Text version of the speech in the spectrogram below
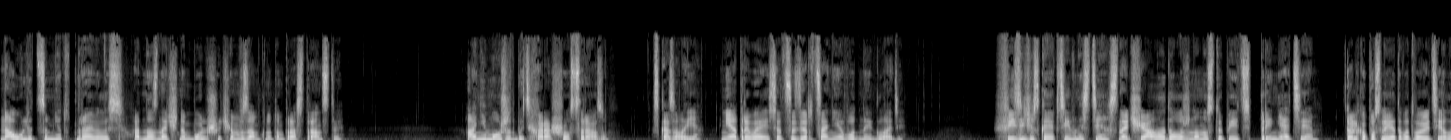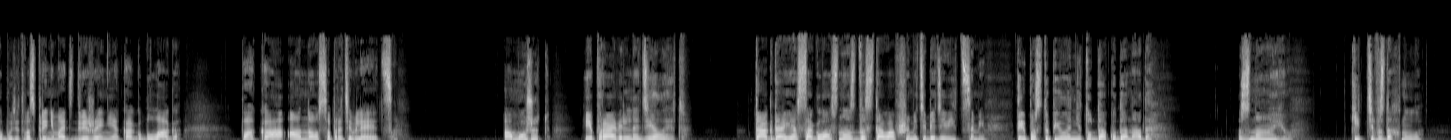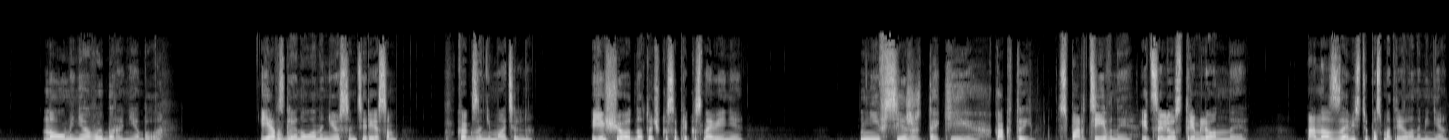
На улице мне тут нравилось однозначно больше, чем в замкнутом пространстве. «А не может быть хорошо сразу», — сказала я, не отрываясь от созерцания водной глади. В физической активности сначала должно наступить принятие. Только после этого твое тело будет воспринимать движение как благо, пока оно сопротивляется. А может, и правильно делает? Тогда я согласна с достававшими тебя девицами. Ты поступила не туда, куда надо. Знаю. Китти вздохнула. Но у меня выбора не было. Я взглянула на нее с интересом — как занимательно. Еще одна точка соприкосновения. Не все же такие, как ты, спортивные и целеустремленные. Она с завистью посмотрела на меня.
